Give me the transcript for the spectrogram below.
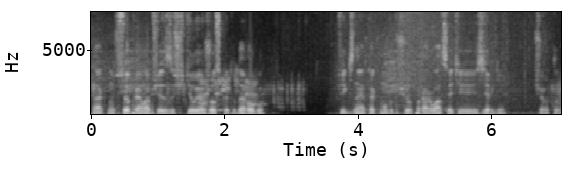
Так, ну все, прям вообще защитил я жестко эту дорогу. Фиг знает, как могут еще прорваться эти зерги. Чертовы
